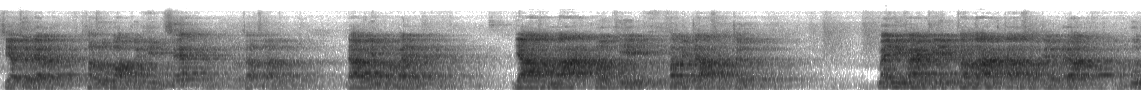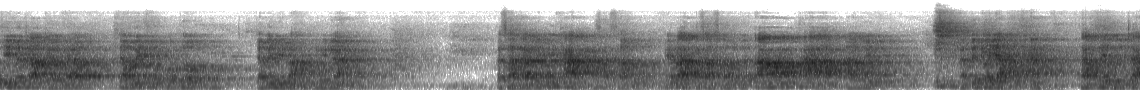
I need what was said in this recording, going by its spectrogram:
เสียบเสร็จแล้วทะลุหอกขึ้นดินเสร็จกระสับซาโอดาวิดบอกว่าอย่างไรอย่าทำร้ายคนที่พระเป็นเจ้าทรงเจอ ไม่มีใครที่ทำร้ายพระเจ้าทรงเจอแล้ว ผู้ที่พระเจ้าเจอแล้วจะไม่ถูกลงโทษจะไม่มีบาปคนนี้นะ ษัตริย์ดาวิดไม่ฆ่ากษัตริย์ซาอูลไม่ว่ากษัตริย์ซาอูลจะตามฆ่าดาวิดนั่นเป็นตัวอย่างนะทั้งพระเจ้า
